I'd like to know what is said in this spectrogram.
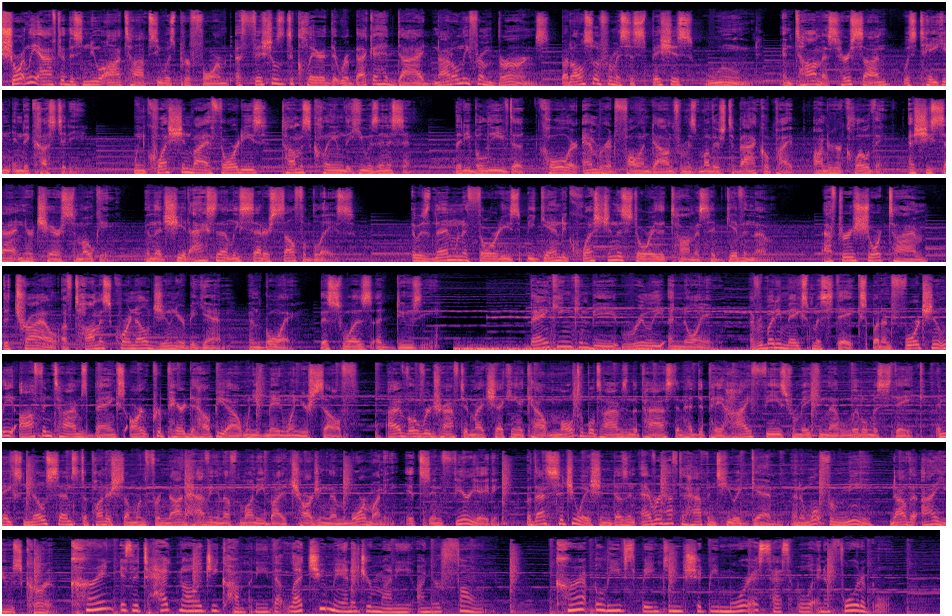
Shortly after this new autopsy was performed, officials declared that Rebecca had died not only from burns, but also from a suspicious wound, and Thomas, her son, was taken into custody. When questioned by authorities, Thomas claimed that he was innocent, that he believed a coal or ember had fallen down from his mother's tobacco pipe onto her clothing as she sat in her chair smoking, and that she had accidentally set herself ablaze. It was then when authorities began to question the story that Thomas had given them. After a short time, the trial of Thomas Cornell Jr. began, and boy, this was a doozy. Banking can be really annoying. Everybody makes mistakes, but unfortunately, oftentimes banks aren't prepared to help you out when you've made one yourself. I've overdrafted my checking account multiple times in the past and had to pay high fees for making that little mistake. It makes no sense to punish someone for not having enough money by charging them more money. It's infuriating. But that situation doesn't ever have to happen to you again, and it won't for me now that I use Current. Current is a technology company that lets you manage your money on your phone. Current believes banking should be more accessible and affordable.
